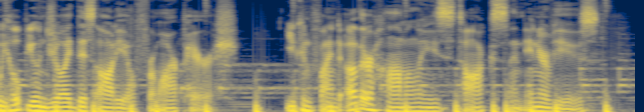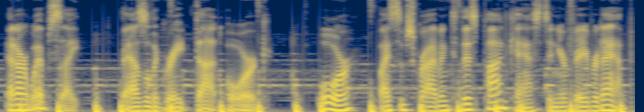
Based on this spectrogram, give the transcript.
We hope you enjoyed this audio from our parish. You can find other homilies, talks, and interviews at our website, basilthegreat.org, or by subscribing to this podcast in your favorite app.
